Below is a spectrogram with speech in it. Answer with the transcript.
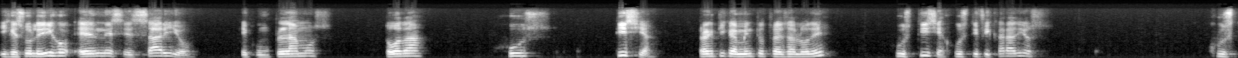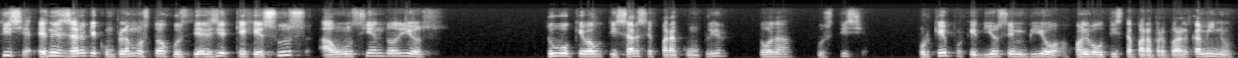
Y Jesús le dijo, es necesario que cumplamos toda justicia. Prácticamente otra vez habló de justicia, justificar a Dios. Justicia, es necesario que cumplamos toda justicia. Es decir, que Jesús, aún siendo Dios, tuvo que bautizarse para cumplir toda justicia. ¿Por qué? Porque Dios envió a Juan el Bautista para preparar el camino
